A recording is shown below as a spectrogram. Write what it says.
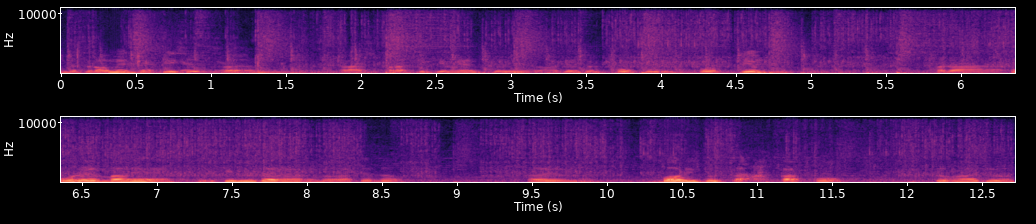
naturalmente difícil, eh, faz praticamente eh, dentro de pouco, de pouco tempo para 오랜만에 이렇게 인사를 하는 것 같아서 아유, 머리도 싹 깎고 좀 아주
